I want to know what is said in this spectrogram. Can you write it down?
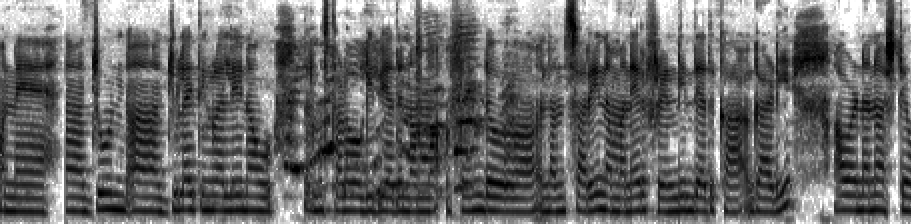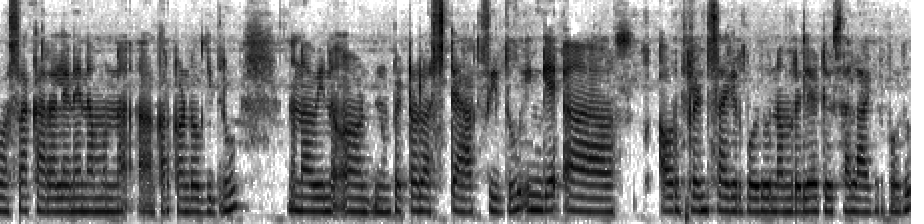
ಮೊನ್ನೆ ಜೂನ್ ಜುಲೈ ತಿಂಗಳಲ್ಲಿ ನಾವು ಧರ್ಮಸ್ಥಳ ಹೋಗಿದ್ವಿ. ಅದು ನಮ್ಮ ಫ್ರೆಂಡು ನಮ್ಮ ಸಾರಿ ನಮ್ಮ ಮನೆಯವ್ರ ಫ್ರೆಂಡಿಂದೆ ಅದು ಕಾ, ಗಾಡಿ. ಅವಳನ್ನೂ ಅಷ್ಟೇ ಹೊಸ ಕಾರಲ್ಲೇ ನಮ್ಮನ್ನು ಕರ್ಕೊಂಡು ಹೋಗಿದ್ರು. ನಾವೇನು ಪೆಟ್ರೋಲ್ ಅಷ್ಟೇ ಹಾಕ್ಸಿದ್ದು. ಹಿಂಗೆ ಅವ್ರ ಫ್ರೆಂಡ್ಸ್ ಆಗಿರ್ಬೋದು ನಮ್ಮ ರಿಲೇಟಿವ್ಸ್ ಎಲ್ಲ ಆಗಿರ್ಬೋದು,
